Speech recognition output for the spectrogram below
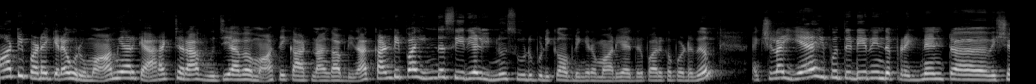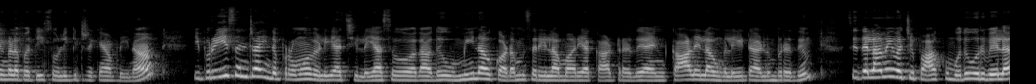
ஆட்டி படைக்கிற ஒரு மாமியார் கேரக்டராக விஜயாவை மாற்றி காட்டினாங்க அப்படின்னா கண்டிப்பாக இந்த சீரியல் இன்னும் சூடு பிடிக்கும் அப்படிங்கிற மாதிரியாக எதிர்பார்க்கப்படுது. ஆக்சுவலாக ஏன் இப்போ திடீர்னு இந்த ப்ரெக்னென்ட் விஷயங்களை பற்றி சொல்லிக்கிட்டு இருக்கேன் அப்படின்னா இப்போ ரீசெண்டாக இந்த ப்ரொமோ வெளியாச்சு இல்லையா? ஸோ அதாவது மீனாவுக்கு உடம்பு சரியில்லாம மாதிரியாக காட்டுறது அண்ட் காலையில் அவங்க லேட்டாக எழும்புறது. ஸோ இதெல்லாமே வச்சு பார்க்கும்போது ஒரு வேளை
